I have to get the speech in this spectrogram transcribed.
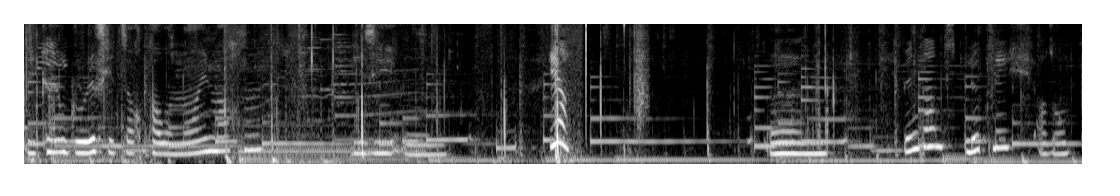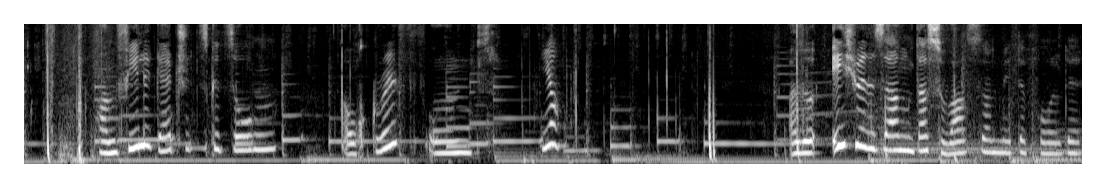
Wir können Griff jetzt auch Power 9 machen. Easy und ja. Ähm, ich bin ganz glücklich. Also haben viele Gadgets gezogen. Auch Griff und ja. Also ich würde sagen, das war's dann mit der Folge.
